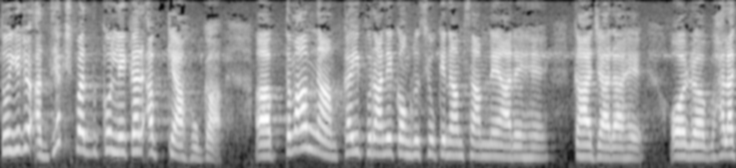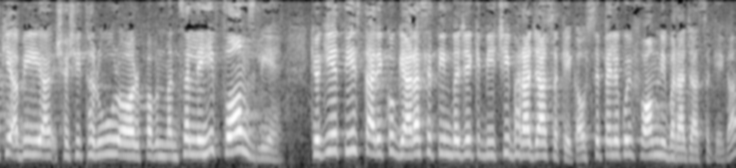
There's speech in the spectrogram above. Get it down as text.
तो ये जो अध्यक्ष पद को लेकर अब क्या होगा? तमाम नाम, कई पुराने कांग्रेसियों के नाम सामने आ रहे हैं, कहा जा रहा है। और हालाँकि अभी शशि थरूर और पवन बंसल ने ही फॉर्म्स लिए हैं, क्योंकि ये 30 तारीख को 11 से 3 बजे के बीच ही भरा जा सकेगा। उससे पहले कोई फॉर्म नहीं भरा जा सकेगा।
